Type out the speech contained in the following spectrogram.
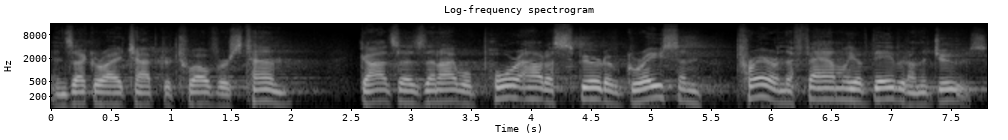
In Zechariah chapter 12, verse 10, God says, Then I will pour out a spirit of grace and prayer in the family of David on the Jews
